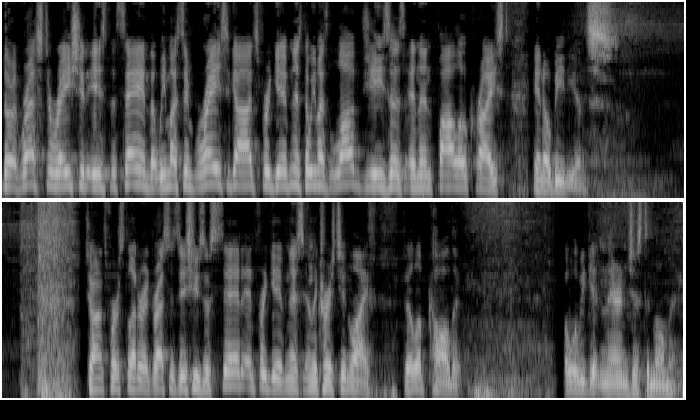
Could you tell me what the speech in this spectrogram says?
the restoration is the same, that we must embrace God's forgiveness, that we must love Jesus and then follow Christ in obedience. John's first letter addresses issues of sin and forgiveness in the Christian life. Philip called it. But we'll be getting there in just a moment.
